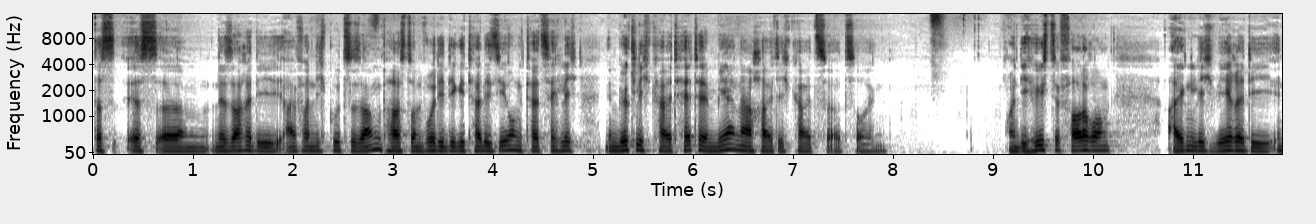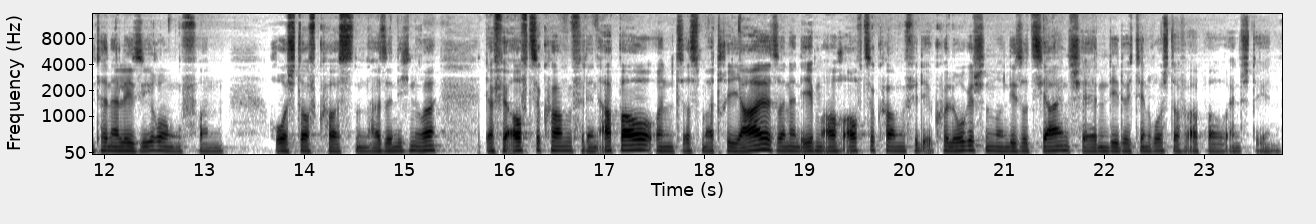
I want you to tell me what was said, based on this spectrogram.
das ist ähm, eine Sache, die einfach nicht gut zusammenpasst und wo die Digitalisierung tatsächlich eine Möglichkeit hätte, mehr Nachhaltigkeit zu erzeugen. Und die höchste Forderung eigentlich wäre die Internalisierung von Rohstoffkosten. Also nicht nur dafür aufzukommen für den Abbau und das Material, sondern eben auch aufzukommen für die ökologischen und die sozialen Schäden, die durch den Rohstoffabbau entstehen.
